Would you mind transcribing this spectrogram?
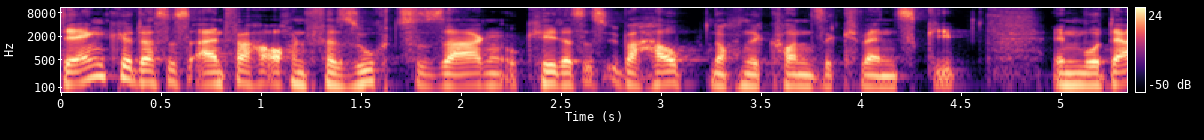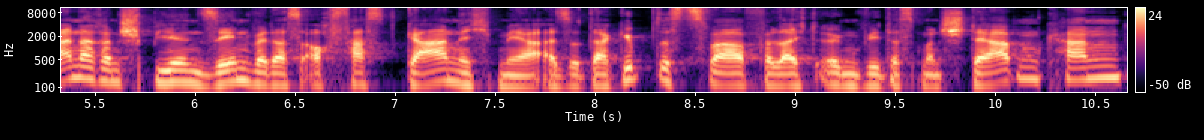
denke, das ist einfach auch ein Versuch zu sagen, okay, dass es überhaupt noch eine Konsequenz gibt. In moderneren Spielen sehen wir das auch fast gar nicht mehr. Also da gibt es zwar vielleicht irgendwie, dass man sterben kann,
